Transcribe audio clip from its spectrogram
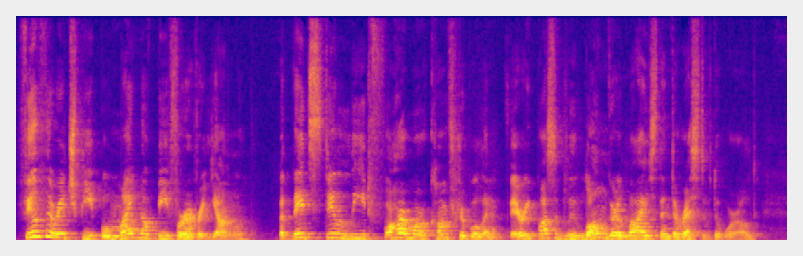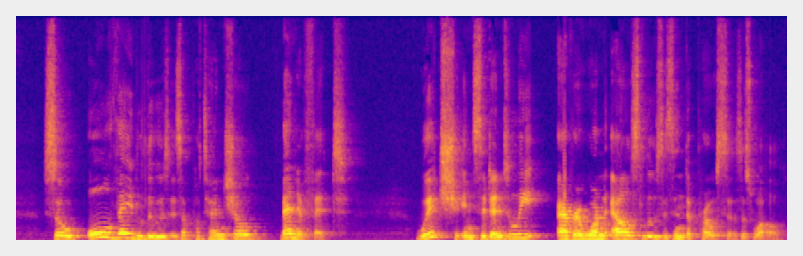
Filthy rich people might not be forever young, but they'd still lead far more comfortable and very possibly longer lives than the rest of the world. So all they'd lose is a potential benefit which, incidentally, everyone else loses in the process as well.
